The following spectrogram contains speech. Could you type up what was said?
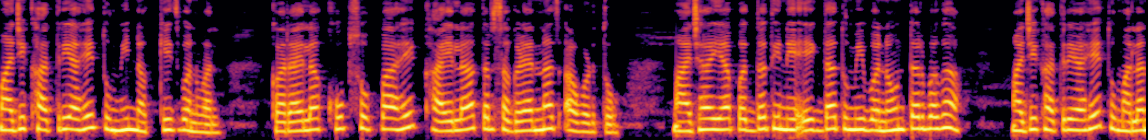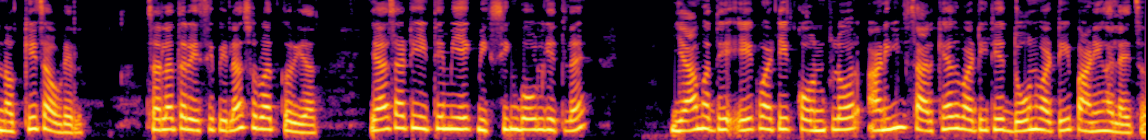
माझी खात्री आहे तुम्ही नक्कीच बनवाल. करायला खूप सोपं आहे खायला तर सगळ्यांनाच आवडतो. माझ्या या पद्धतीने एकदा तुम्ही बनवून तर बघा. माझी खात्री आहे तुम्हाला नक्कीच आवडेल. चला तर रेसिपीला सुरुवात करूयात. यासाठी इथे मी एक मिक्सिंग बोल घेतला आहे यामध्ये एक वाटी कॉर्नफ्लोअर आणि सारख्याच वाटीत हे दोन वाटी पाणी घालायचं.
